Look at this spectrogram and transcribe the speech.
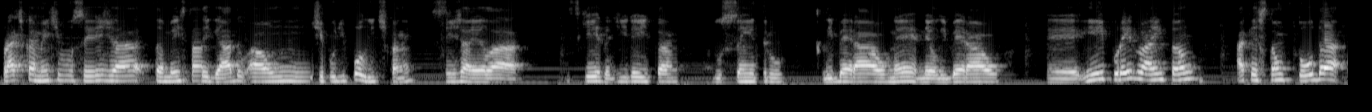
praticamente você já também está ligado a um tipo de política, né? Seja ela esquerda, direita, do centro, liberal, né, neoliberal, é, e por aí vai. Então, a questão toda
